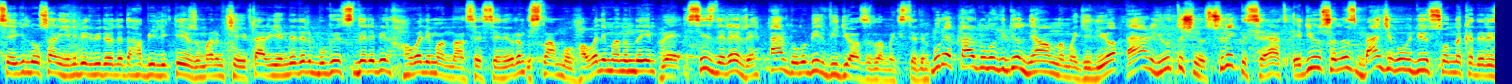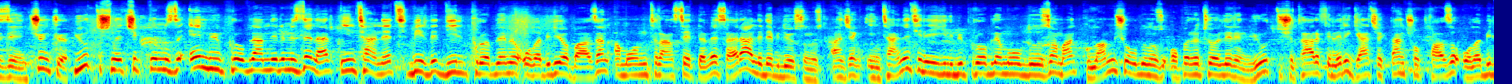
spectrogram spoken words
Sevgili dostlar yeni bir videoyla daha birlikteyiz. Umarım keyifler yerindedir. Bugün sizlere bir havalimanından sesleniyorum. İstanbul Havalimanı'ndayım ve sizlere rehber dolu bir video hazırlamak istedim. Bu rehber dolu video ne anlama geliyor? Eğer yurt dışında sürekli seyahat ediyorsanız bence bu videoyu sonuna kadar izleyin. Çünkü yurt dışına çıktığımızda en büyük problemlerimiz neler? İnternet bir de dil problemi olabiliyor bazen ama onu translate'le vesaire halledebiliyorsunuz. Ancak internet ile ilgili bir problem olduğu zaman kullanmış olduğunuz operatörlerin yurt dışı tarifeleri gerçekten çok fazla olabiliyor.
